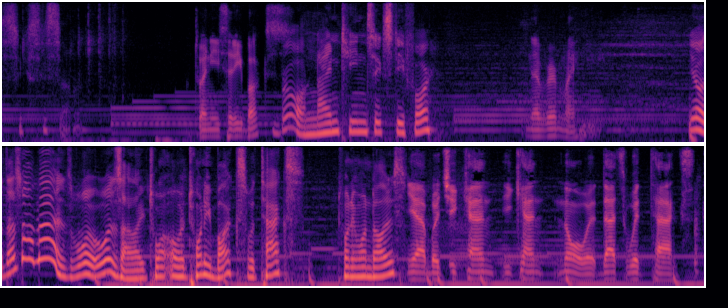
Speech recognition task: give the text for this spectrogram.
67. 23 bucks? Bro, 1964. Never mind. Yo, that's not bad. What, was that? Like 20, oh, 20 bucks with tax? $21? Yeah, but you can't, you can't, no, it- that's with tax.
